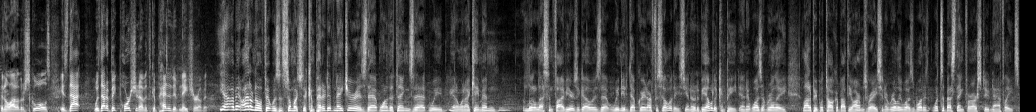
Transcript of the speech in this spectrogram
than a lot of other schools. Is that was that a big portion of it, the competitive nature of it? Yeah, I mean, I don't know if it wasn't so much the competitive nature. Is that one of the things that we, you know, when I came in a little less than five years ago is that we needed to upgrade our facilities, you know, mm-hmm. to be able to compete. And it wasn't really a lot of people talk about the arms race, and it really was what is what's the best thing for our student athletes.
